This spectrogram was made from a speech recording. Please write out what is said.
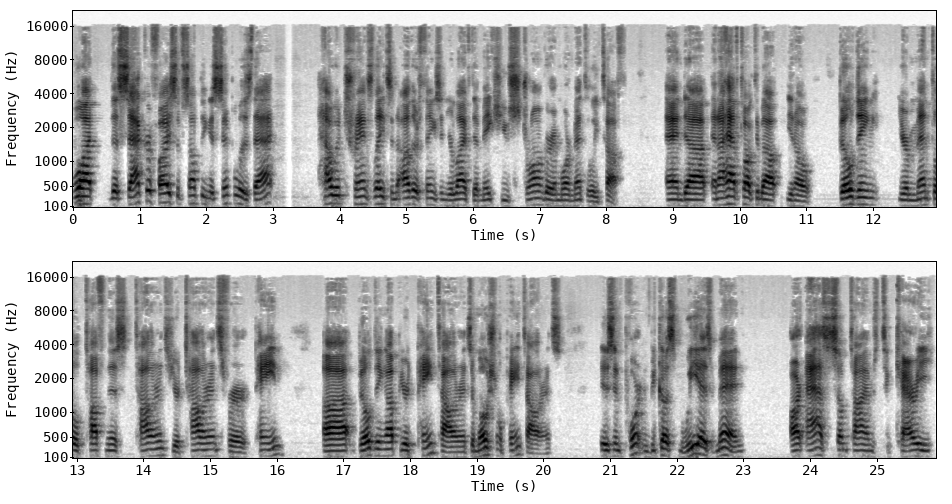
what the sacrifice of something as simple as that, how it translates into other things in your life that makes you stronger and more mentally tough. And uh, and I have talked about you know building your mental toughness, tolerance, your tolerance for pain, uh, building up your pain tolerance, emotional pain tolerance is important because we as men are asked sometimes to carry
